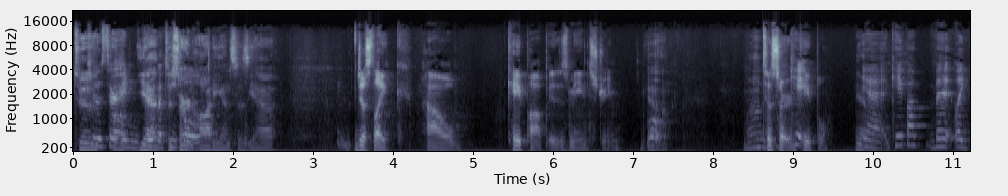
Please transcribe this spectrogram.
To, To a certain oh, yeah, group of to certain audiences, yeah. Just like how K-pop is mainstream Yeah. Well, Well, to certain K- people. yeah. Yeah, K-pop, but like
